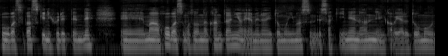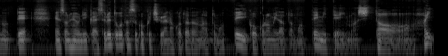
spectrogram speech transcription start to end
ホーバスバスケに触れてね、えー、まあ、ホーバスもそんな簡単にはやめないと思いますんで、先ね、何年かはやると思うので、えー、その辺を理解するってことはすごく重要なことだなと思って、いい試みだと思って見ていました。はい。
